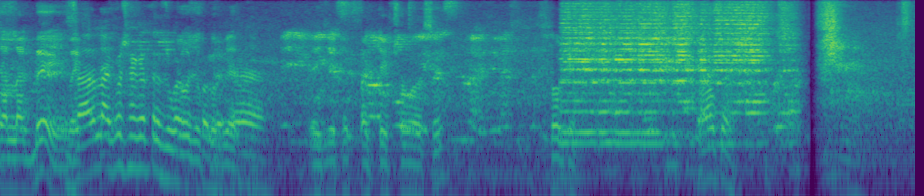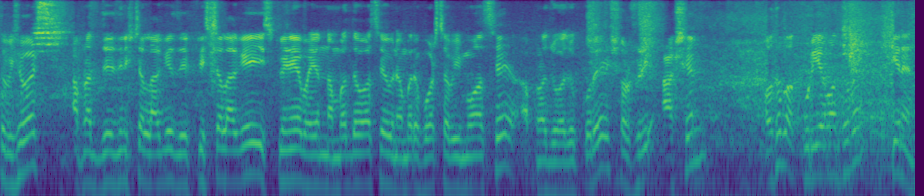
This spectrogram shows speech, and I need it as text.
যার লাগবে যারা লাগবে সেক্ষেত্রে যোগাযোগ করবে। হ্যাঁ। এই যে টাইপ সব আছে। ওকে ওকে তো ভিউয়ার্স আপনার যে জিনিসটা লাগে যে ফ্রিজটা লাগে স্ক্রিনে ভাইয়ের নাম্বার দেওয়া আছে ওই নাম্বারে হোয়াটসঅ্যাপ ইমো আছে। আপনারা যোগাযোগ করে সরাসরি আসেন অথবা কুরিয়ার মাধ্যমে কেনেন।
